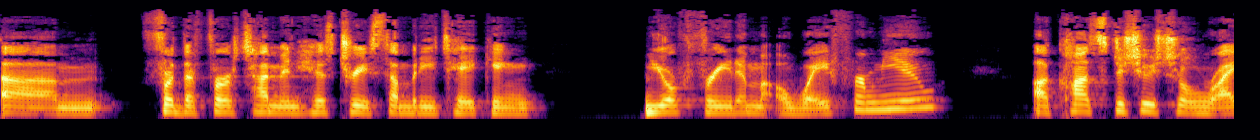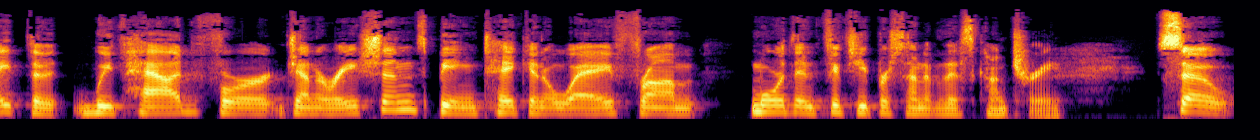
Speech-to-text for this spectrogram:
um, for the first time in history, somebody taking your freedom away from you, a constitutional right that we've had for generations being taken away from more than 50% of this country. So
